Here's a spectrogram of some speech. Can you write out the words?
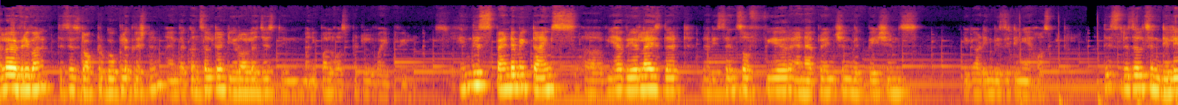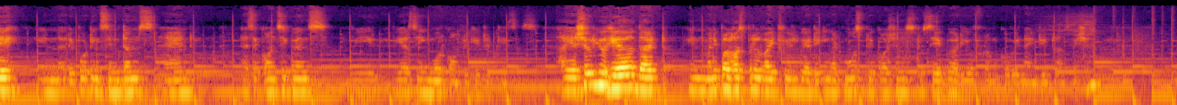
Hello everyone, this is Dr. Gokulakrishnan. I am the consultant urologist in Manipal Hospital, Whitefield. In these pandemic times, uh, we have realized that there is sense of fear and apprehension with patients regarding visiting a hospital. This results in delay in reporting symptoms and as a consequence, we, we are seeing more complicated cases. I assure you here that in Manipal Hospital, Whitefield, we are taking utmost precautions to safeguard you from COVID 19 transmission,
